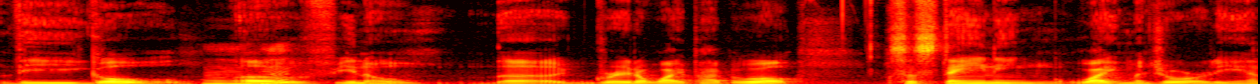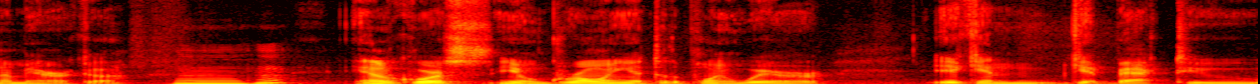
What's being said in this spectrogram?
the goal mm-hmm. of you know the greater white population well sustaining white majority in america mm-hmm. and of course, you know, growing it to the point where it can get back to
